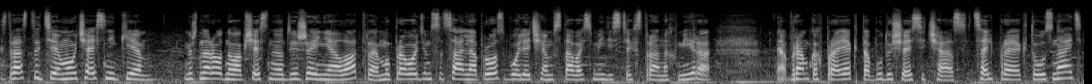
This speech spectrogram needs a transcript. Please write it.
Здравствуйте, мы участники международного общественного движения «АЛЛАТРА». Мы проводим социальный опрос в более чем 180 странах мира в рамках проекта «Будущее сейчас». Цель проекта – узнать,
